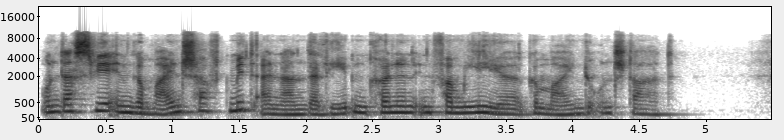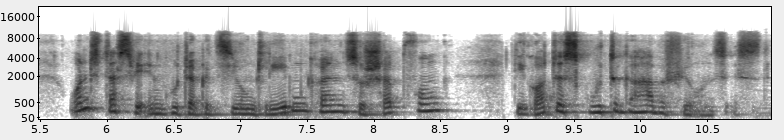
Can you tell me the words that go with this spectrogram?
Und dass wir in Gemeinschaft miteinander leben können in Familie, Gemeinde und Staat und dass wir in guter Beziehung leben können zur Schöpfung, die Gottes gute Gabe für uns ist.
